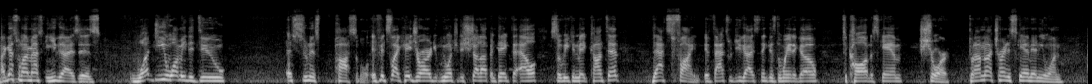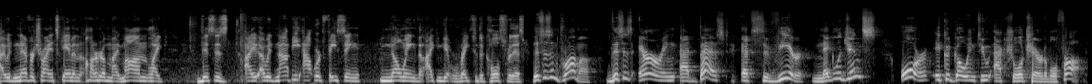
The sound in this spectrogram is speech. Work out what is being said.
I guess what I'm asking you guys is, what do you want me to do as soon as possible? If it's like, hey Jirard, we want you to shut up and take the L so we can make content, that's fine. If that's what you guys think is the way to go to call it a scam, sure. But I'm not trying to scam anyone. I would never try and scam in honor of my mom. Like this is, I, I would not be outward facing, knowing that I can get right to the coals for this. This isn't drama. This is erroring at best at severe negligence, or it could go into actual charitable fraud.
